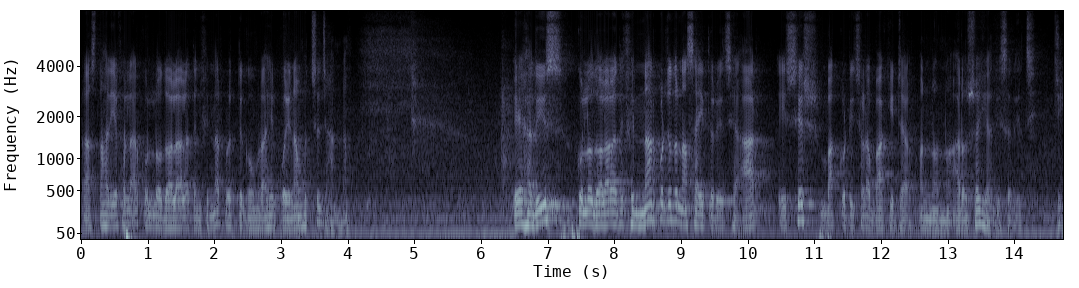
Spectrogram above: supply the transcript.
রাস্তা হারিয়ে ফেলা আর করল দলালাতিন ফিন্নার প্রত্যেক গুমরাহির পরিণাম হচ্ছে জাহান্নাম। এ হাদিস করল দলালাতে ফিন্নার পর্যন্ত নাসাইতে রয়েছে আর এই শেষ বাক্যটি ছাড়া বাকিটা অন্য অন্য আরও সহি হাদিসে রয়েছে। জি,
